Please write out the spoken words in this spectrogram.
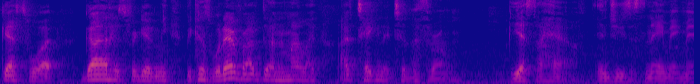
Guess what? God has forgiven me because whatever I've done in my life, I've taken it to the throne. Yes, I have. In Jesus' name, amen.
